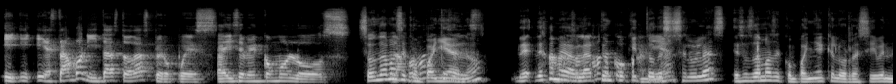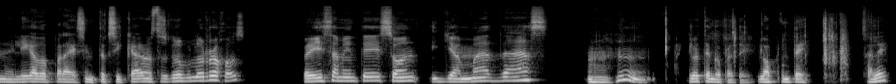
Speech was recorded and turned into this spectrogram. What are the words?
y, y, están bonitas todas, pero pues ahí se ven como los... Son damas de compañía, ¿no? déjame hablarte un poquito de esas células. Esas damas de compañía que los reciben en el hígado para desintoxicar nuestros glóbulos rojos, precisamente son llamadas... Aquí lo tengo, espérate, lo apunté. ¿Sale?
